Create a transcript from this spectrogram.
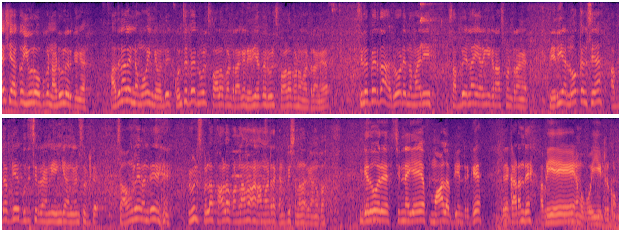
ஏஷியாவுக்கும் யூரோப்புக்கும் நடுவில் இருக்குங்க. அதனால என்னமோ இங்கே வந்து கொஞ்சம் பேர் ரூல்ஸ் ஃபாலோ பண்ணுறாங்க நிறைய பேர் ரூல்ஸ் ஃபாலோ பண்ண மாட்டுறாங்க சில பேர் தான் ரோடு இந்த மாதிரி சப்பையெல்லாம் இறங்கி கிராஸ் பண்ணுறாங்க நிறைய லோக்கல்ஸே அப்படி அப்படியே குதிச்சிடுறாங்க இங்கே அங்கேன்னு சொல்லிட்டு. ஸோ அவங்களே வந்து ரூல்ஸ் ஃபுல்லாக ஃபாலோ பண்ணலாமா வேணாமான்ற கன்ஃபியூஷனில் தான் இருக்காங்கப்பா. இங்கே ஏதோ ஒரு சின்ன ஏஎஃப் மால் அப்படின்ருக்கு இதை கடந்து அப்படியே நம்ம போயிட்டு இருக்கோம்.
